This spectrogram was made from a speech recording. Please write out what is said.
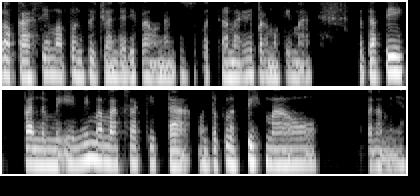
lokasi maupun tujuan dari bangunan tersebut dalam hal ini permukiman. Tetapi pandemi ini memaksa kita untuk lebih mau apa namanya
